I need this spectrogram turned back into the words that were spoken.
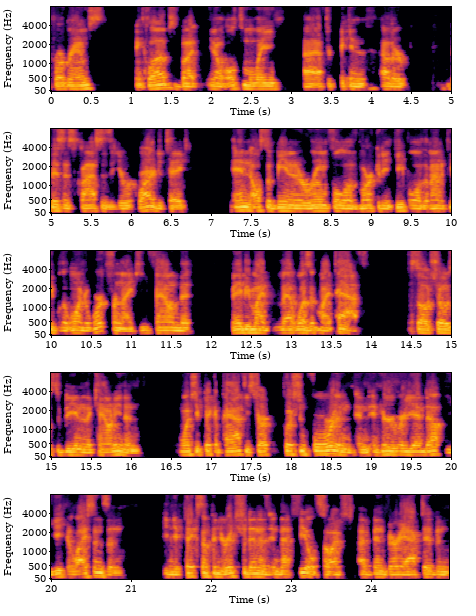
programs and clubs. But, you know, ultimately, uh, after taking other business classes that you're required to take, and also being in a room full of marketing people, the amount of people that wanted to work for Nike, found that maybe my that wasn't my path. So I chose to be in accounting and once you pick a path, you start pushing forward, and, and, and here where you end up. You get your license, and, and you pick something you're interested in in that field. So I've I've been very active in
